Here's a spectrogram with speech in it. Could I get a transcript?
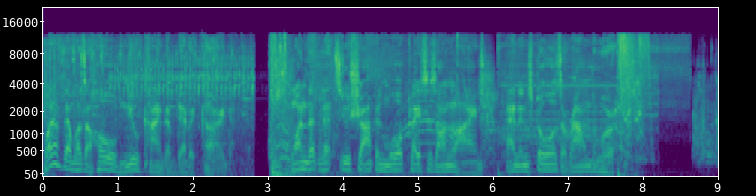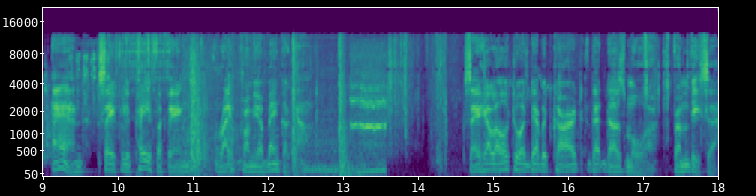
What if there was a whole new kind of debit card? One that lets you shop in more places online and in stores around the world. And safely pay for things right from your bank account. Say hello to a debit card that does more from Visa.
